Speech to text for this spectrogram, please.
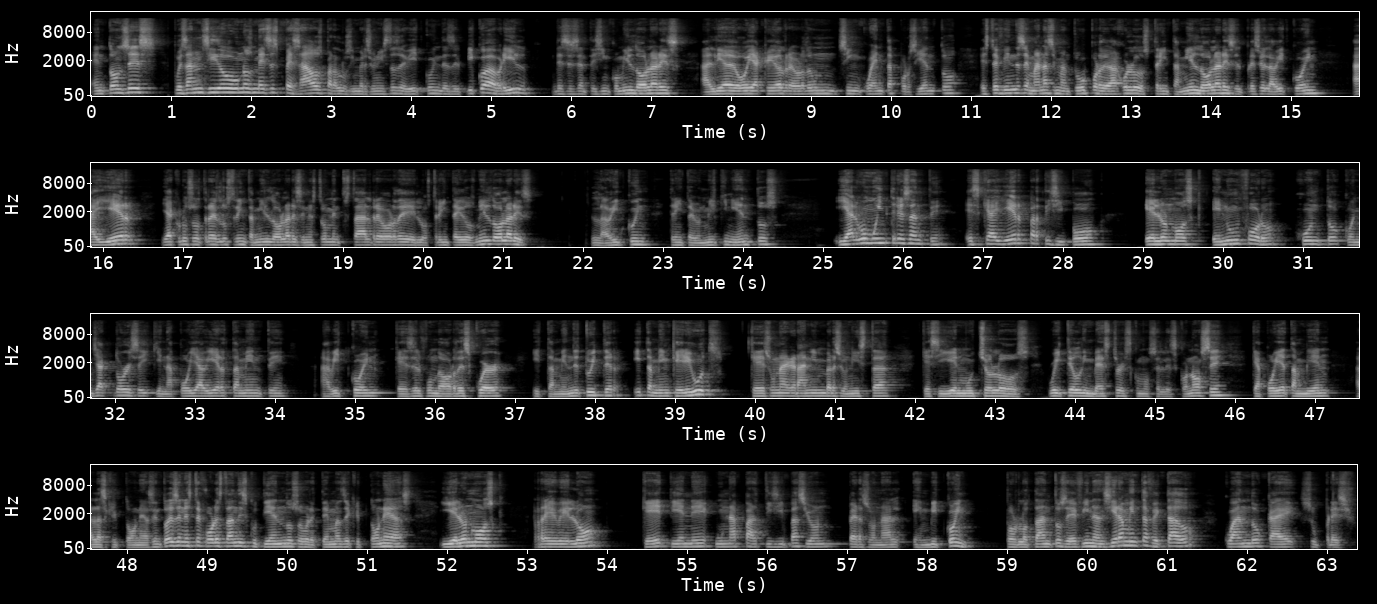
Entonces, pues han sido unos meses pesados para los inversionistas de Bitcoin. Desde el pico de abril de 65 mil dólares al día de hoy ha caído alrededor de un 50%. Este fin de semana se mantuvo por debajo de los 30 mil dólares el precio de la Bitcoin. Ayer ya cruzó otra vez los 30 mil dólares, en este momento está alrededor de los 32 mil dólares, la Bitcoin 31 mil 500. Y algo muy interesante es que ayer participó Elon Musk en un foro junto con Jack Dorsey, quien apoya abiertamente a Bitcoin, que es el fundador de Square y también de Twitter, y también Katie Woods, que es una gran inversionista que siguen mucho los retail investors, como se les conoce, que apoya también a las criptomonedas. Entonces en este foro están discutiendo sobre temas de criptomonedas y Elon Musk reveló que tiene una participación personal en Bitcoin. Por lo tanto, se ve financieramente afectado cuando cae su precio.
